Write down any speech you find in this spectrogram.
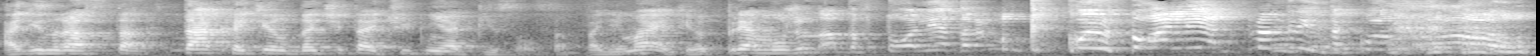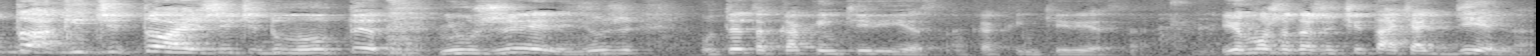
Один раз так, так хотел дочитать, чуть не описался. Понимаете? Вот прямо уже надо в туалет. Ну какой туалет? Смотри, такой, а, вот так и читаешь, и думаю, вот это, неужели, неужели? Вот это как интересно, как интересно. Ее можно даже читать отдельно.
